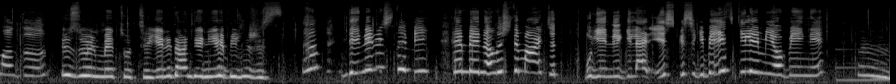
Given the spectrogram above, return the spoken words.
başaramadık. Üzülme Tuti, yeniden deneyebiliriz. Deneriz tabii. Hem ben alıştım artık. Bu yenilgiler eskisi gibi etkilemiyor beni. Hmm,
